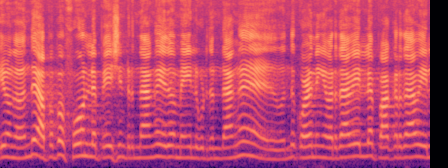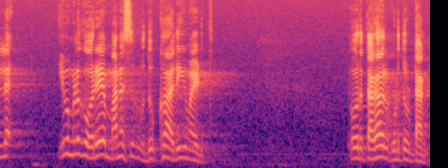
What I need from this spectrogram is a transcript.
இவங்க வந்து அப்பப்போ ஃபோனில் பேசிகிட்டு இருந்தாங்க ஏதோ மெயில் கொடுத்துருந்தாங்க வந்து குழந்தைங்க வரதாவே இல்லை பார்க்குறதாவே இல்லை. இவங்களுக்கு ஒரே மனசுக்கு துக்கம் அதிகமாகிடுது ஒரு தகவல் கொடுத்து விட்டாங்க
